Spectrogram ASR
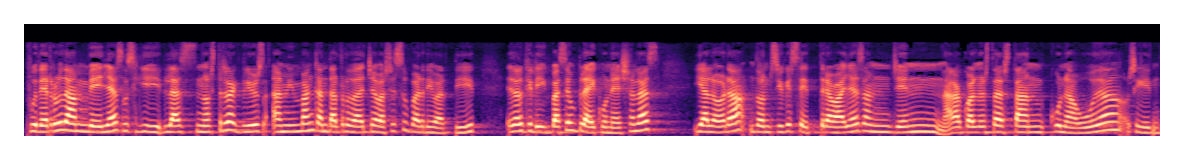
poder rodar amb elles, o sigui, les nostres actrius, a mi em va encantar el rodatge, va ser superdivertit, és el que dic, va ser un plaer conèixer-les i alhora, doncs, jo què sé, treballes amb gent a la qual no estàs tan coneguda, o sigui,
